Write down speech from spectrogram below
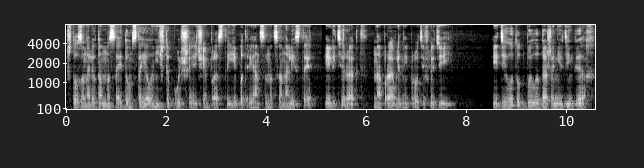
что за налетом на Сайдон стояло нечто большее, чем простые патрианцы-националисты или теракт, направленный против людей. И дело тут было даже не в деньгах.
